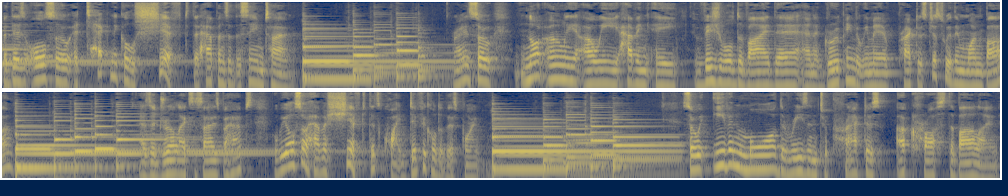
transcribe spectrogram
but there's also a technical shift that happens at the same time. So not only are we having a visual divide there and a grouping that we may have practiced just within one bar, as a drill exercise perhaps, but we also have a shift that's quite difficult at this point. So even more the reason to practice across the bar line.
